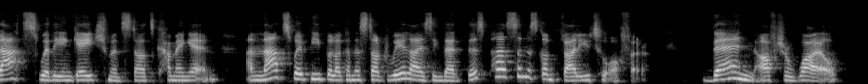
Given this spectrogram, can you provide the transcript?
that's where the engagement starts coming in. And that's where people are going to start realizing that this person has got value to offer. Then, after a while,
